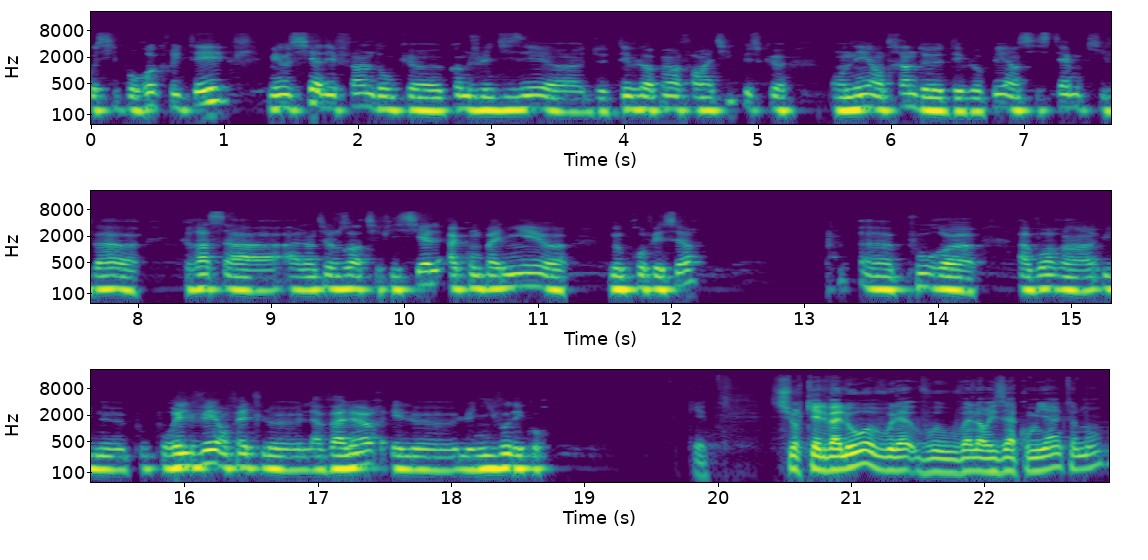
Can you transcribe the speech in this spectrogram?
aussi pour recruter, mais aussi à des fins, donc, comme je le disais, de développement informatique, puisque on est en train de développer un système qui va, grâce à, l'intelligence artificielle, accompagner nos professeurs pour avoir une, pour, élever en fait la valeur et le, niveau des cours. Sur quel valo vous, vous valorisez à combien actuellement?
